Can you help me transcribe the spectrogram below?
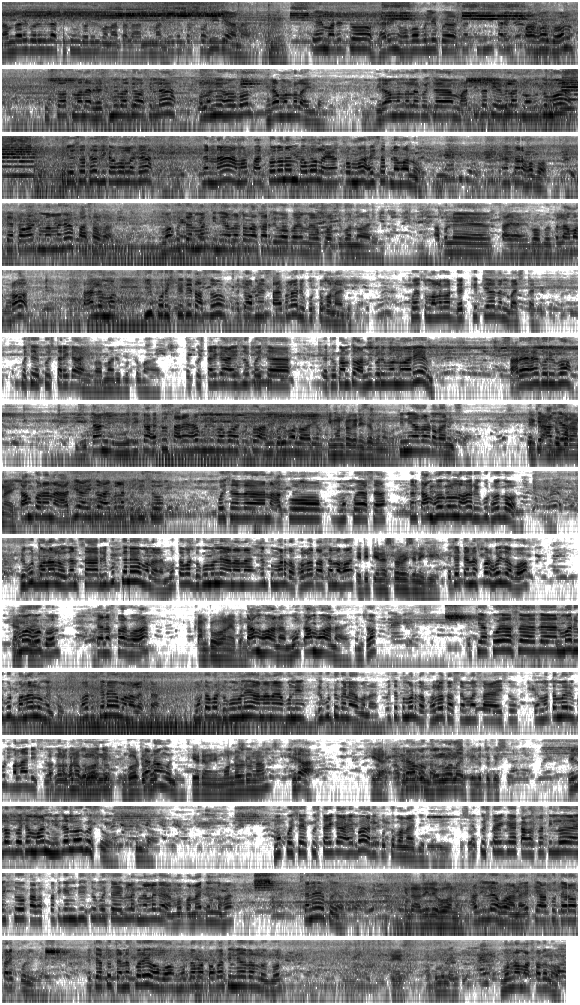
নামদারি কৰি পেলাই চিটিং দলিল বনাই পেলাই আমি মাটি কিন্তু চহী দিয়া নাই। এই মাটিটো হেৰিং হ'ব বুলি কৈ আছে। তিনি তাৰিখ পাৰ হৈ গ'ল। পিছত মানে ৰেশ্মিবাদীও আছিলে সলনি হৈ গ'ল হীৰামণ্ডল আহিলে। হীৰামণ্ডলে কৈছে মাটি চাটি সেইবিলাক নুবুজো মই। কেছতহে জিকাব লাগে? যে নাই আমাৰ প্ৰাপ্যজন আমি পাব লাগে। মই হিচাপ নামানো। তাৰ হ'ব। এতিয়া টকা কিমান লাগে? পাঁচ হাজাৰ। মই কৈছোঁ মই তিনি হাজাৰ টকা ছাৰ দিব পাৰিম ওপৰত দিব নোৱাৰিম। আপুনি চাই আহিব গৈ পেলাই আমাৰ ঘৰত। চাই লৈ মই কি পৰিস্থিতিত আছোঁ সেইটো আপুনি চাই পেলাই ৰিপৰ্টটো বনাই দিব। কৈছে তোমালোকৰ ডেট কেতিয়া যেন বাইছ তাৰিখ? কৈছে একৈছ তাৰিখে আহিবা মই ৰিপৰ্টটো বনাই দিম। একৈছ তাৰিখে আহিছোঁ কৈছে এইটো কামটো আমি কৰিব নোৱাৰিম ছাৰেহে কৰিব। জিকা নিজিকা সেইটো ছাৰেহে বুজি পাব সেইটোতো আমি কৰিব নোৱাৰিম। কিমান টকা নিছে আপোনাৰ তিনি হাজাৰ টকা নিছে। এতিয়া? কাম কৰা নাই। আজি আহিছোঁ আহি পেলাই সুধিছোঁ কৈছে যেন আকৌ মোক কৈ আছে যেন কাম হৈ গ'ল নহয় ৰিপৰ্ট হৈ গ'ল। ৰিপৰ্ট বনালোঁ যেন ছাৰ ৰিপৰ্ট কেনেকৈ বনালে? মোৰ তো ডকুমেণ্টে অনা নাই। যেন তোমাৰ দখলত আছে নহয়। এতিয়া ট্ৰেন্সফাৰ হৈছে নেকি? এতিয়া ট্ৰেন্সফাৰ হৈ যাব। সময় হৈ গ'ল ট্ৰেন্সফাৰ হোৱা। কামটো হোৱা নাই কাম হোৱা নাই মোৰ কাম হোৱা নাই কিন্তু। এতিয়া কৈ আছে যে মই ৰিপৰ্ট বনালোঁ কিন্তু। মই কেনেকৈ বনালে ছাৰ? মোৰ তো ডকুমেণ্টে অনা নাই আপুনি ৰিপৰ্টটো কেনেকৈ বনায়? কৈছে তোমাৰ দখলত আছে মই চাই আহিছোঁ। সেইমতে মই ৰিপৰ্ট বনাই দিছোঁ। মণ্ডলটোৰ নাম? হীৰা। জনোৱা নাই ফিল্ডতে গৈছে। ফিল্ডত গৈছে মই নিজে লৈ গৈছোঁ ফিল্ডত। মোক কৈছে একৈছ তাৰিখে আহিবা ৰিপৰ্টটো বনাই দি দিম। একৈছ তাৰিখে কাগজ পাতি লৈ আহিছোঁ কাগজ পাতিখিনি দিছোঁ কৈছে এইবিলাক নালাগে মই বনাই দিম নহয়। তেনেকৈ কৈ আছে কিন্তু আজিলৈ হোৱা নাই। আজিলৈ হোৱা নাই এতিয়া আকৌ তেৰ তাৰিখ পৰিব। এতিয়াতো ট্ৰেন্সফাৰেই হ'ব। মোৰ তাৰপৰা টকা তিনি হাজাৰ লৈ গ'ল। ঠিক আছে। আপোনাৰ নামটো? মোৰ নাম আছাদুল হক।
